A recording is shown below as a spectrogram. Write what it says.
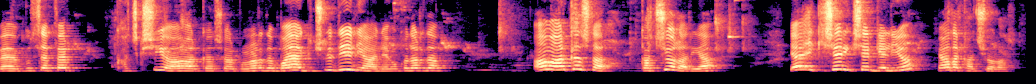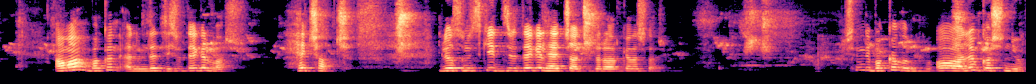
Ve bu sefer kaç kişi ya arkadaşlar bunlar da baya güçlü değil yani o kadar da. Ama arkadaşlar kaçıyorlar ya. Ya ikişer ikişer geliyor ya da kaçıyorlar. Ama bakın elimde Desert Eagle var. Headshot. Biliyorsunuz ki Desert Eagle headshotçıdır arkadaşlar. Şimdi bakalım. Aa elim kaşınıyor.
